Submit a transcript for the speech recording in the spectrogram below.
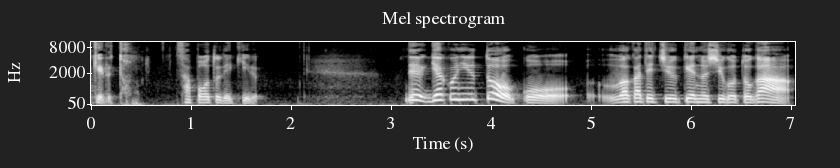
けると。サポートできる。で、逆に言うと、こう、若手中堅の仕事が、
